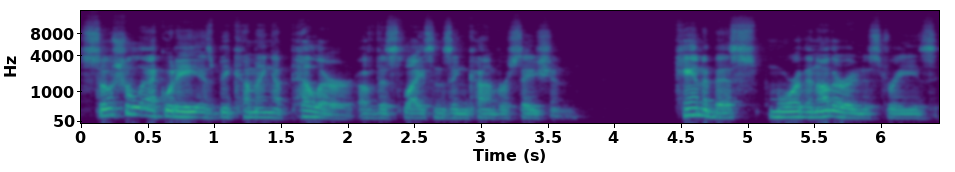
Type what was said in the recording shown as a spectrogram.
Social equity is becoming a pillar of this licensing conversation. Cannabis, more than other industries,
